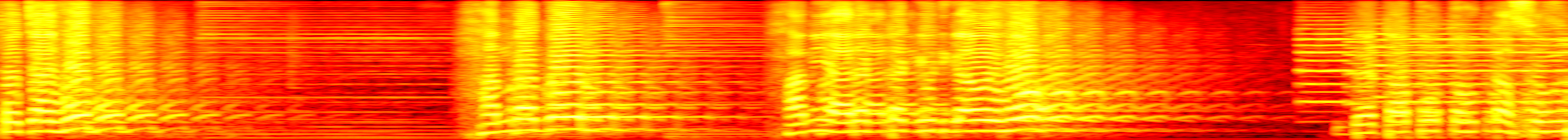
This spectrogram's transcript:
তো যাই হোক হামরাগর গোর আমি আর একটা গীত গাওয়া হোক বেটা পুতহটা শুনল।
